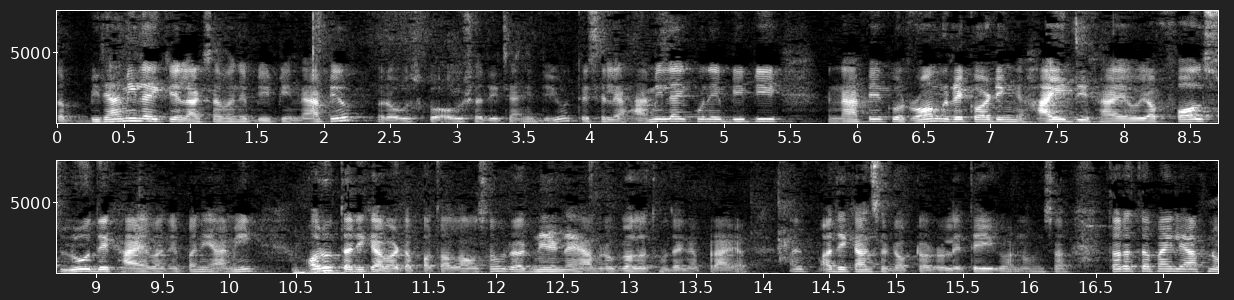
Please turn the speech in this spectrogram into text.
त बिरामीलाई के लाग्छ भने बिपी नाप्यो र उसको औषधि चाहिँ दियो। त्यसैले हामीलाई कुनै बिपी नापेको रङ रेकर्डिङ हाई देखायो या फल्स लो देखायो भने पनि हामी अरू तरिकाबाट पत्ता लगाउँछौँ र निर्णय हाम्रो गलत हुँदैन प्रायः। अधिकांश डक्टरहरूले त्यही गर्नुहुन्छ। तर तपाईँले आफ्नो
